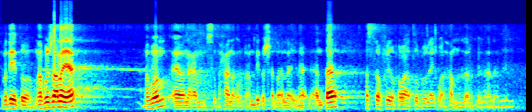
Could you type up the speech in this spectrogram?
Seperti itu. Mahfum insyaallah ya? Mahfum? Ayo na'am. Subhanallah la ilaha illa anta astaghfiruka wa atubu ilaik. Walhamdulillahirabbil alamin.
